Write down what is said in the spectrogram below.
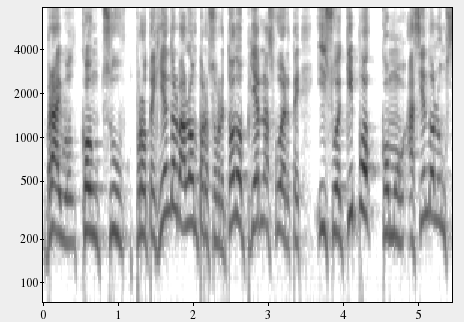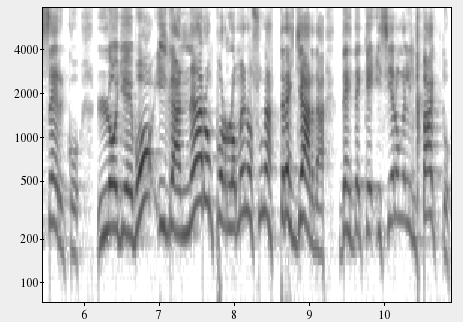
Brightwell, con su protegiendo el balón, pero sobre todo piernas fuertes, y su equipo como haciéndole un cerco, lo llevó y ganaron por lo menos unas tres yardas desde que hicieron el impacto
